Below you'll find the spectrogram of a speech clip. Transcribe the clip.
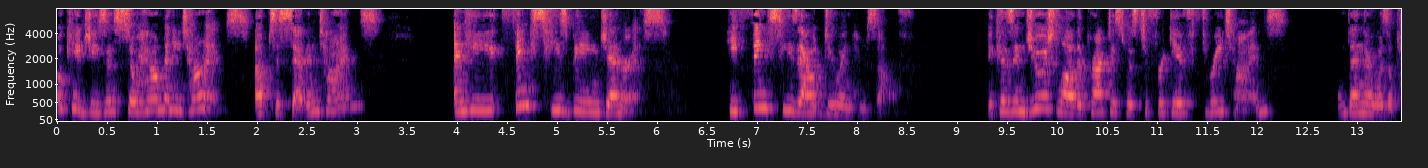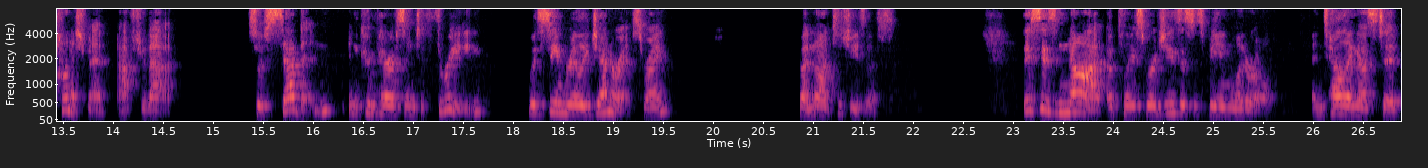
Okay, Jesus, so how many times? Up to seven times? And he thinks he's being generous he thinks he's outdoing himself. Because in Jewish law, the practice was to forgive three times, and then there was a punishment after that. So seven, in comparison to three, would seem really generous, right? But not to Jesus. This is not a place where Jesus is being literal and telling us to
